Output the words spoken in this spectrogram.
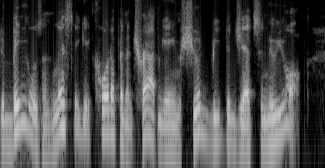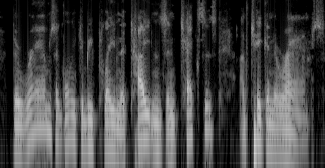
The Bengals, unless they get caught up in a trap game, should beat the Jets in New York. The Rams are going to be playing the Titans in Texas. I'm taking the Rams.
